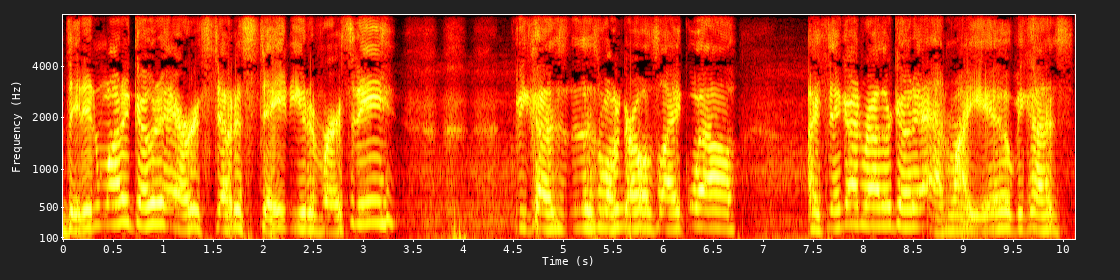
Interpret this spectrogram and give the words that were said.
they didn't want to go to Arizona State University because this one girl was like, well, I think I'd rather go to NYU because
